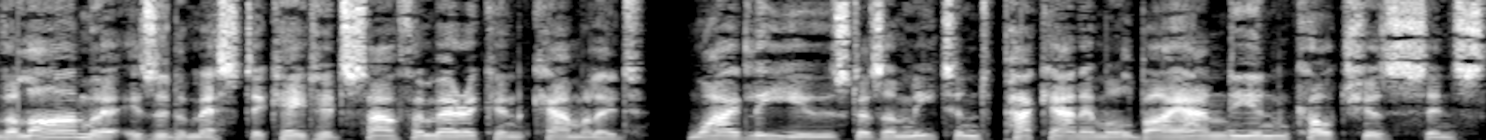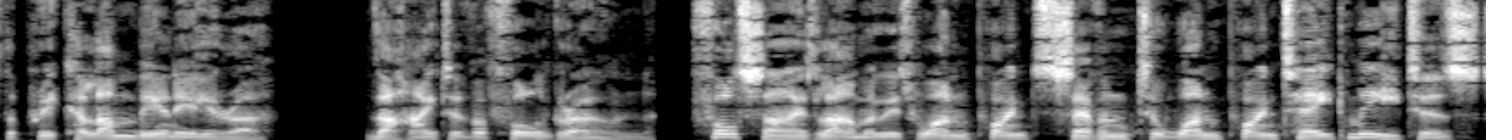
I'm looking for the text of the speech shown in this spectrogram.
The llama is a domesticated South American camelid, widely used as a meat and pack animal by Andean cultures since the pre-Columbian era. The height of a full-grown, full-size llama is 1.7 to 1.8 meters,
